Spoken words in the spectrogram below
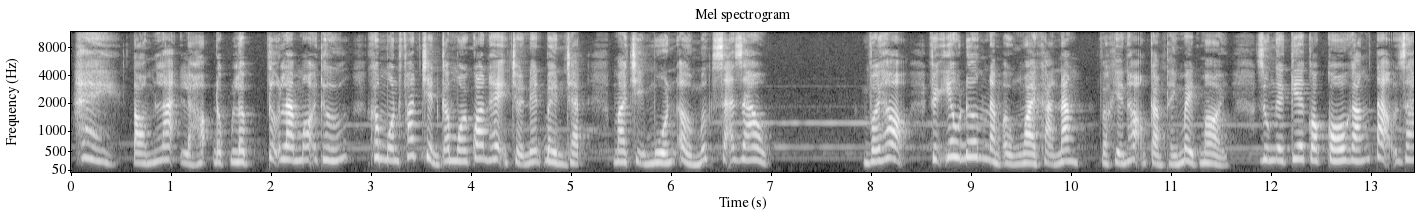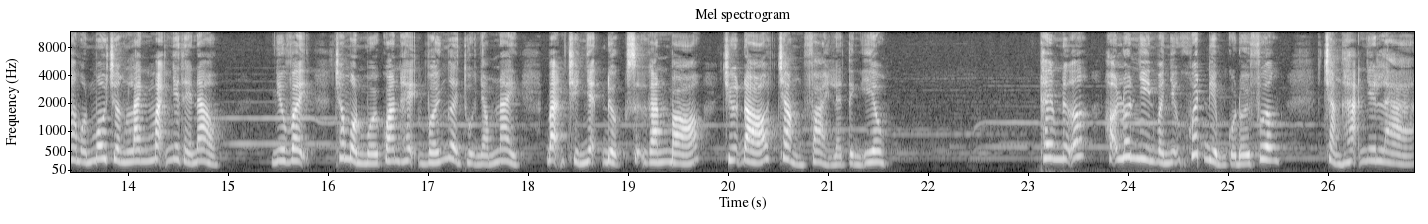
Hay, tóm lại là họ độc lập, tự làm mọi thứ, không muốn phát triển các mối quan hệ trở nên bền chặt mà chỉ muốn ở mức xã giao. Với họ, việc yêu đương nằm ở ngoài khả năng và khiến họ cảm thấy mệt mỏi, dù người kia có cố gắng tạo ra một môi trường lành mạnh như thế nào. Như vậy, trong một mối quan hệ với người thuộc nhóm này, bạn chỉ nhận được sự gắn bó, chứ đó chẳng phải là tình yêu. Thêm nữa, họ luôn nhìn vào những khuyết điểm của đối phương. Chẳng hạn như là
